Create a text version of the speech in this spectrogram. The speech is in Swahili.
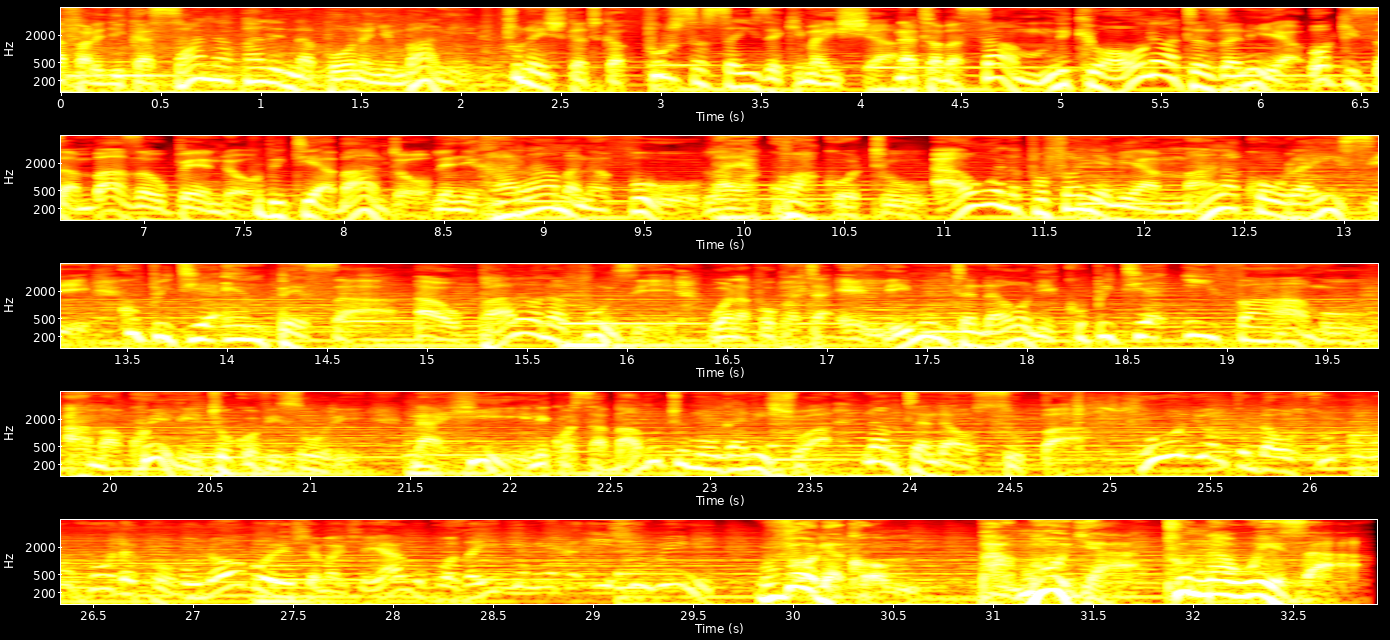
Nafarijika sana pale ninapoona nyumbani tunaishi katika fursa sahihi za kimaisha na tabasamu nikiwaona Watanzania wakisambaza upendo kupitia bando lenye gharama nafuu la ya kwako tu, au wanapofanya miamala kwa urahisi kupitia M-Pesa, au pale wanafunzi wanapopata elimu mtandaoni kupitia ifahamu. Ama kweli tuko vizuri, na hii ni kwa sababu tumeunganishwa na mtandao Super. Huu ndio mtandao super wa Vodacom unaoboresha maisha yangu kwa zaidi ya miaka 20. Vodacom, pamoja tunaweza.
